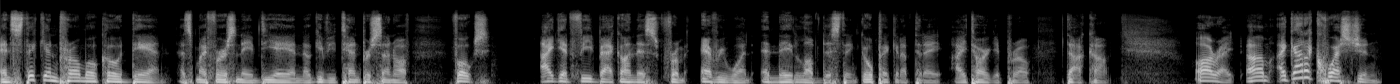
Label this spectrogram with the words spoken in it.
and stick in promo code Dan. That's my first name, D A N. They'll give you 10% off. Folks, I get feedback on this from everyone, and they love this thing. Go pick it up today, itargetpro.com. All right. Um, I got a question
